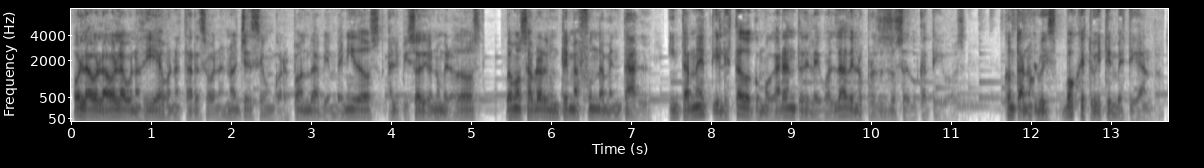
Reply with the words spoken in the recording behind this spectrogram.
Hola, hola, hola, buenos días, buenas tardes o buenas noches, según corresponda. Bienvenidos al episodio número 2. Vamos a hablar de un tema fundamental, Internet y el Estado como garante de la igualdad en los procesos educativos. Contanos, Luis, vos que estuviste investigando.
